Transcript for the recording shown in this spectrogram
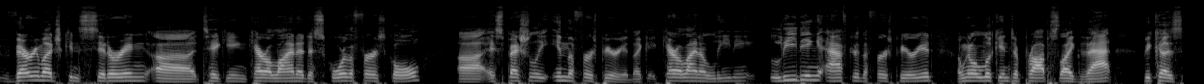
very much considering uh, taking Carolina to score the first goal, uh, especially in the first period. Like Carolina leaning, leading after the first period. I'm going to look into props like that because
